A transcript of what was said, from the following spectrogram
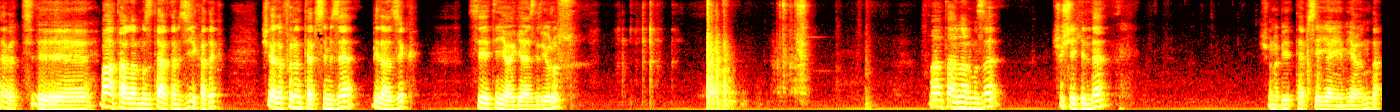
Evet, e, mantarlarımızı tertemiz yıkadık. Şöyle fırın tepsimize birazcık zeytinyağı gezdiriyoruz. Mantarlarımızı şu şekilde şunu bir tepsiye yayayım yağını da.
